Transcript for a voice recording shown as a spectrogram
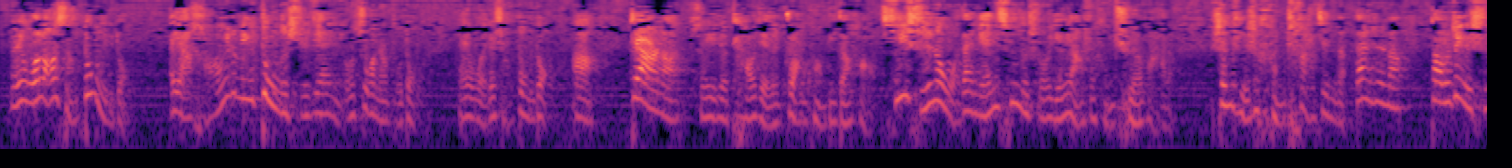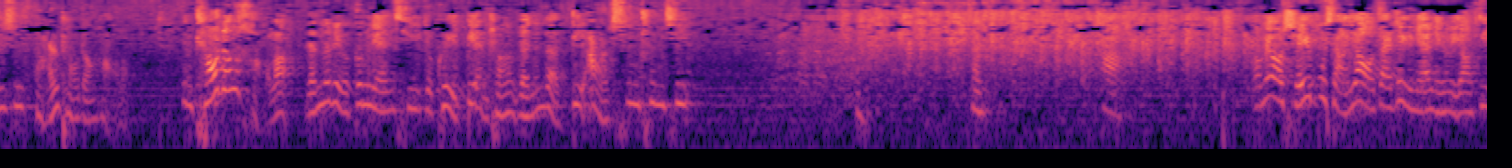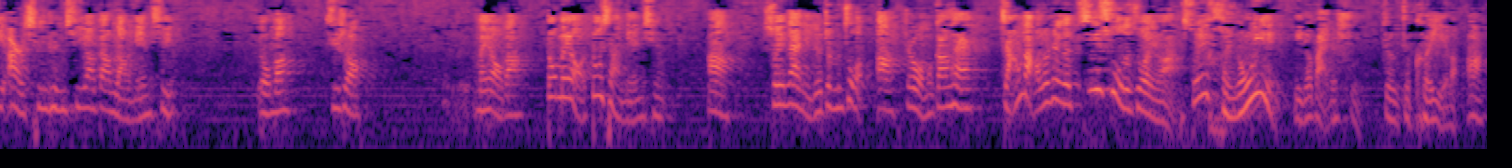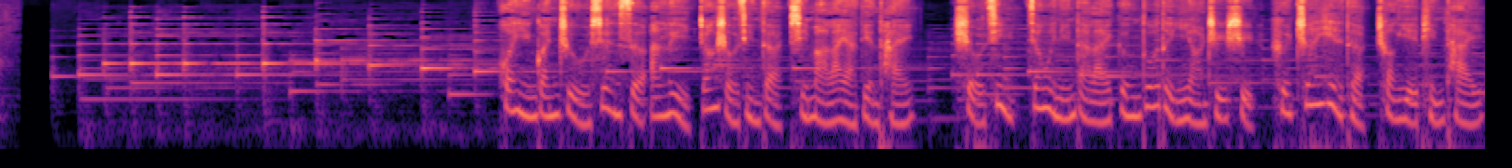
所以我老想动一动。哎呀，好容易这么一个动的时间，你又坐那儿不动，哎，我就想动动啊，这样呢，所以就调节的状况比较好。其实呢，我在年轻的时候营养是很缺乏的，身体是很差劲的，但是呢，到了这个时期反而调整好了。你调整好了，人的这个更年期就可以变成人的第二青春期。啊，有没有谁不想要在这个年龄里要第二青春期，要到老年期？有吗？举手。没有吧？都没有，都想年轻啊！所以那你就这么做啊！这是我们刚才讲到了这个激素的作用啊，所以很容易你就把这数就就可以了啊。欢迎关注炫色安利张守静的喜马拉雅电台，守静将为您带来更多的营养知识和专业的创业平台。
